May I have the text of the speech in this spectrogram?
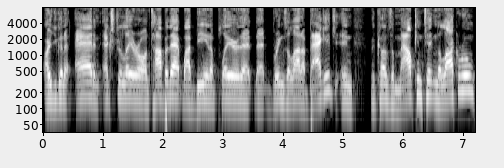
Are you going to add an extra layer on top of that by being a player that that brings a lot of baggage and becomes a malcontent in the locker room?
